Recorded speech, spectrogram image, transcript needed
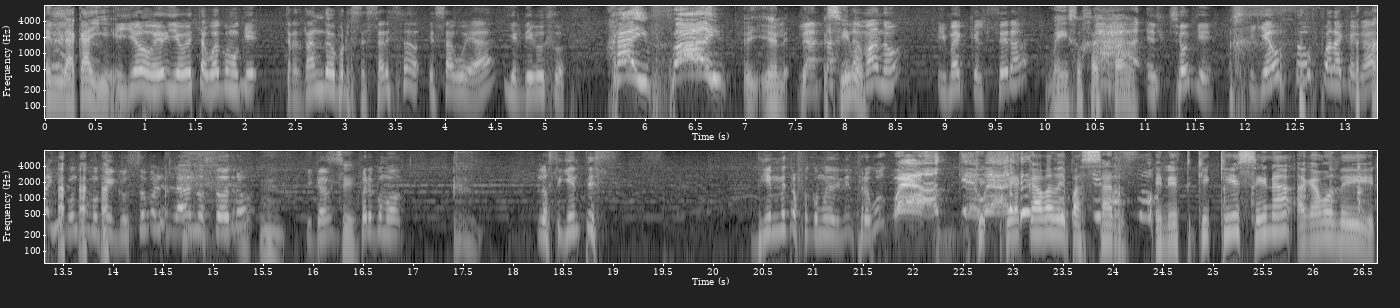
en la calle. Y yo lo veo, yo veo esta weá como que tratando de procesar esa, esa weá. Y el Diego dijo, ¡High five! Y él- Levantaste sí, la mano y Michael Cera, me hizo high five. el choque. Y quedamos todos para la cagada. Y el weón como que cruzó por el lado de nosotros. Mm. Y Sí. fueron como. Los siguientes 10 metros fue como una. Pero weón, ¿qué ¿Qué, qué acaba de pasar en esto? ¿Qué, qué escena acabamos de ir?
